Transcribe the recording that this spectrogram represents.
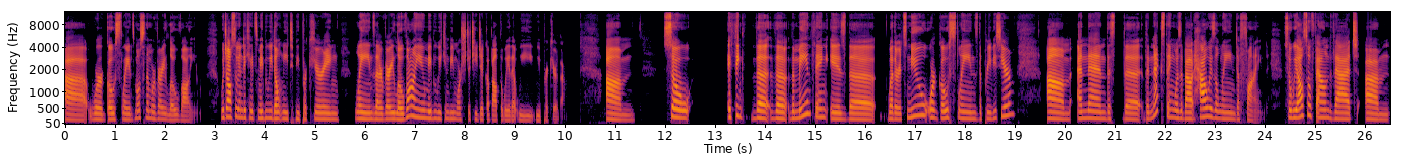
uh, were ghost lanes, most of them were very low volume, which also indicates maybe we don't need to be procuring lanes that are very low volume. Maybe we can be more strategic about the way that we we procure them. Um, so I think the the the main thing is the whether it's new or ghost lanes the previous year. Um, and then the the the next thing was about how is a lane defined. So we also found that um,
